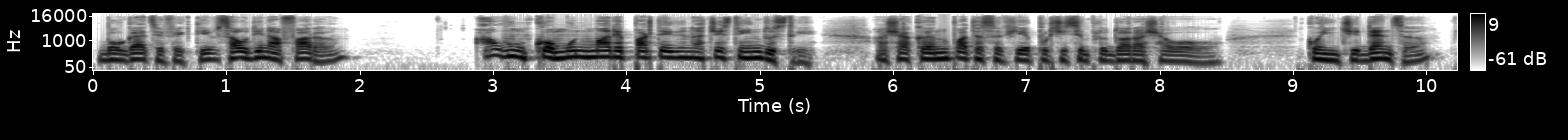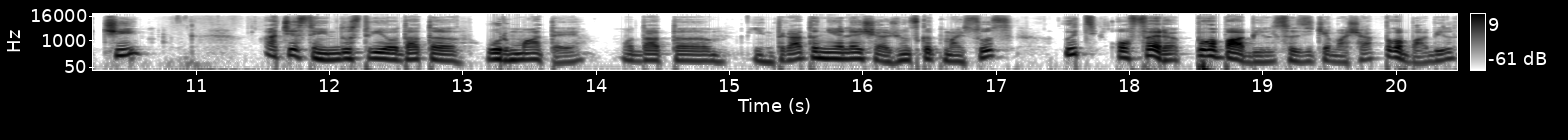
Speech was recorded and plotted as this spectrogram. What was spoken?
bogați efectiv, sau din afară, au în comun mare parte din aceste industrii. Așa că nu poate să fie pur și simplu doar așa o coincidență, ci aceste industrii odată urmate, odată intrat în ele și ajuns cât mai sus, îți oferă, probabil, să zicem așa, probabil,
